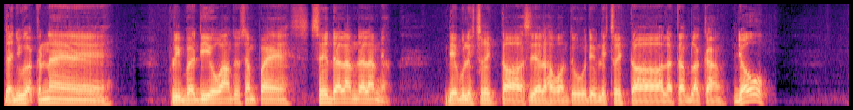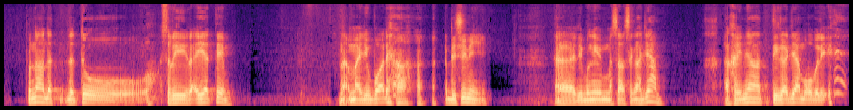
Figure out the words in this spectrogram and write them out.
dan juga kenal pribadi orang tu sampai sedalam-dalamnya dia boleh cerita sejarah orang tu, dia boleh cerita latar belakang. Jauh. Pernah Datuk Seri Rakyat Yatim. Nak mai jumpa dia di sini. Uh, dia mengirim masa setengah jam. Akhirnya tiga jam baru balik.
